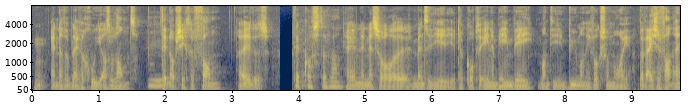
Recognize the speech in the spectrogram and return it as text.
Hm. En dat we blijven groeien als land. Mhm. Ten opzichte van. Hè, dus, Ten koste van. hè, net zo eh, mensen die, die daar koopt de een een BMW. Want die buurman heeft ook zo'n mooie. Bewijzen van, hè?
